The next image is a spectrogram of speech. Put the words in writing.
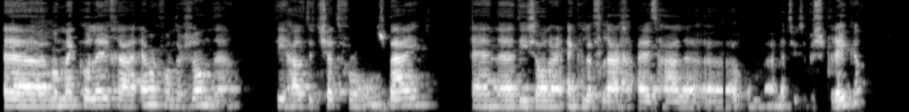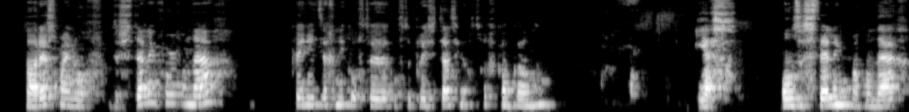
Uh, want mijn collega Emmer van der Zanden, die houdt de chat voor ons bij. En uh, die zal er enkele vragen uithalen uh, om uh, met u te bespreken. Dan rest mij nog de stelling voor vandaag. Ik weet niet techniek of de, of de presentatie nog terug kan komen. Yes, onze stelling van vandaag,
